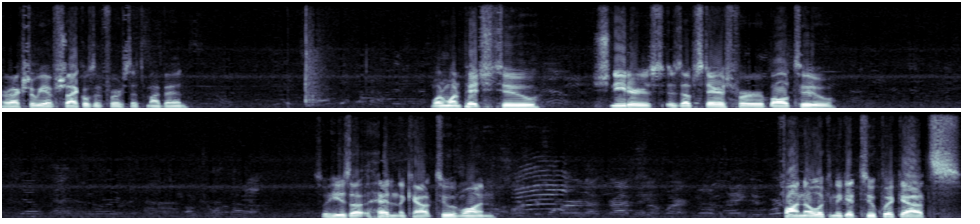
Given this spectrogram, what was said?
Or actually, we have Shackles at first. That's my bad. 1 1 pitch to Schneiders is upstairs for ball two. So he is ahead in the count, 2 and 1. Fontenot looking to get two quick outs.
